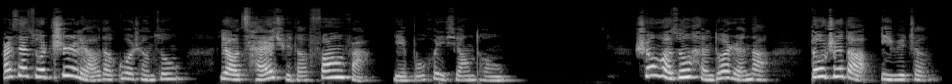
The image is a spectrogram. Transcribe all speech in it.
而在做治疗的过程中，要采取的方法也不会相同。生活中很多人呢都知道抑郁症，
